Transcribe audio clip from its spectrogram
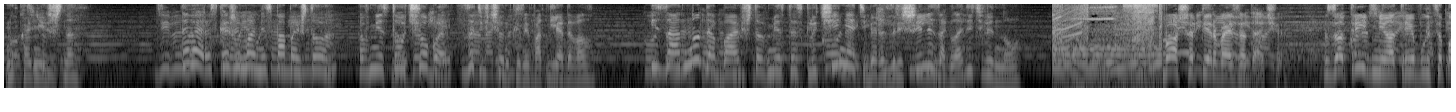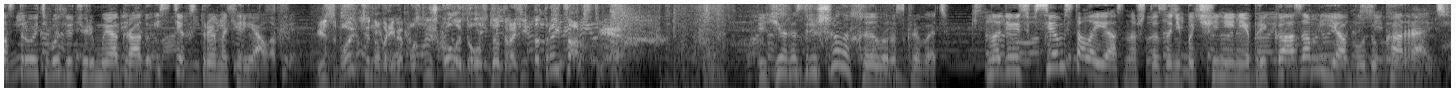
Ну, конечно. Давай расскажи маме с папой, что вместо учебы за девчонками подглядывал. И заодно добавь, что вместо исключения тебе разрешили загладить вину. Ваша первая задача. За три дня требуется построить возле тюрьмы ограду из тех стройматериалов. Извольте, но время после школы должно тратить на троецарствие. Я разрешила Хейлу раскрывать. Надеюсь, всем стало ясно, что за неподчинение приказам я буду карать.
